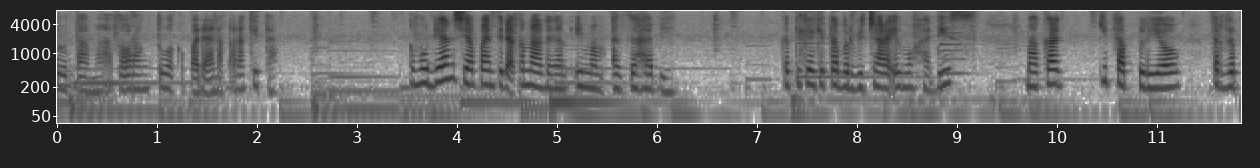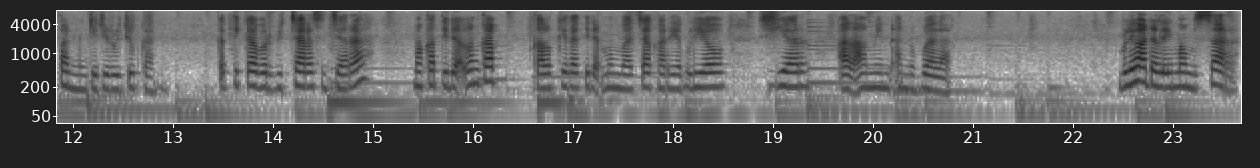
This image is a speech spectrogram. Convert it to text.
terutama atau orang tua kepada anak-anak kita. Kemudian siapa yang tidak kenal dengan Imam Az-Zahabi? Ketika kita berbicara ilmu hadis, maka kitab beliau terdepan menjadi rujukan. Ketika berbicara sejarah, maka tidak lengkap kalau kita tidak membaca karya beliau Syiar Al-Amin An-Nubala. Beliau adalah imam besar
